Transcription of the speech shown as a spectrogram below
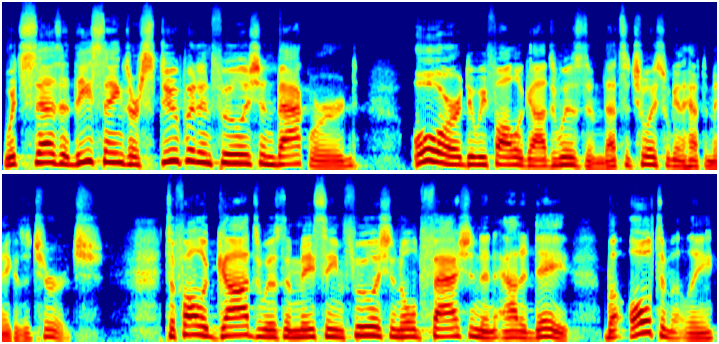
which says that these things are stupid and foolish and backward, or do we follow God's wisdom? That's a choice we're going to have to make as a church. To follow God's wisdom may seem foolish and old fashioned and out of date, but ultimately,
